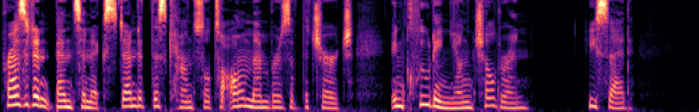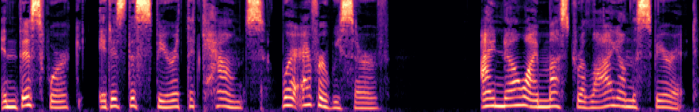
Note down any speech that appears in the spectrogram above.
President Benson extended this counsel to all members of the church, including young children. He said, in this work, it is the Spirit that counts, wherever we serve. I know I must rely on the Spirit.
